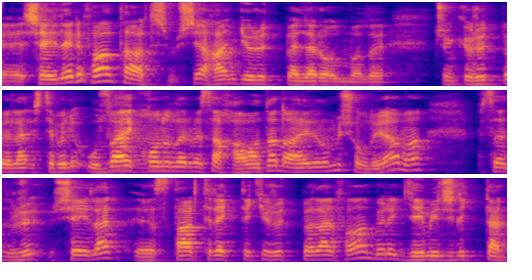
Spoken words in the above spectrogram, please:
E, şeyleri falan tartışmış ya hangi rütbeler olmalı? Çünkü rütbeler işte böyle uzay Hmm. konuları mesela havadan ayrılmış oluyor ama mesela şeyler e, Star Trek'teki rütbeler falan böyle gemicilikten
